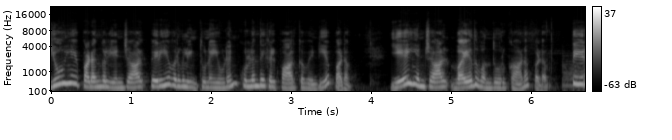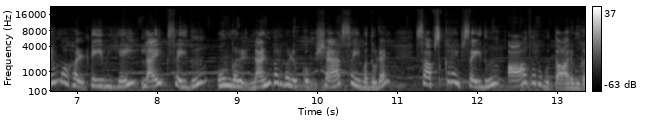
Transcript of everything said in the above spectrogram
யூஏ படங்கள் என்றால் பெரியவர்களின் துணையுடன் குழந்தைகள் பார்க்க வேண்டிய படம். ஏ என்றால் வயது வந்தோருக்கான படம். திருமகள் டிவியை லைக் செய்து உங்கள் நண்பர்களுக்கும் ஷேர் செய்வதுடன் சப்ஸ்கிரைப் செய்து ஆதரவு தாருங்கள்.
